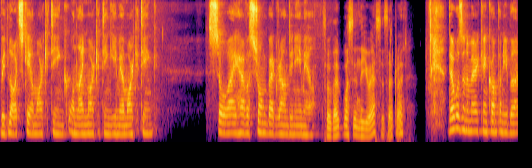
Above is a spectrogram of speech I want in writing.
with large scale marketing, online marketing, email marketing. So I have a strong background in email. So that was in the US, is that right? That was an American company, but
